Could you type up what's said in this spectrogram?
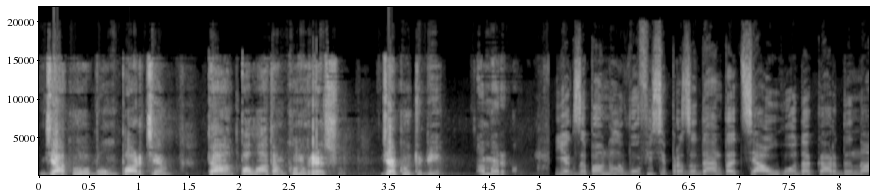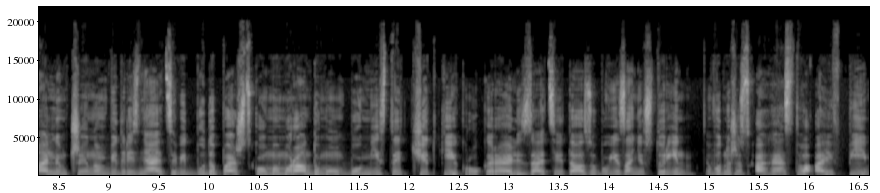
Дякую обом партіям та палатам Конгресу. Дякую тобі, Америко. Як запевнили в офісі президента, ця угода кардинальним чином відрізняється від Будапештського меморандуму, бо містить чіткі кроки реалізації та зобов'язання сторін. Водночас агентство AFP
